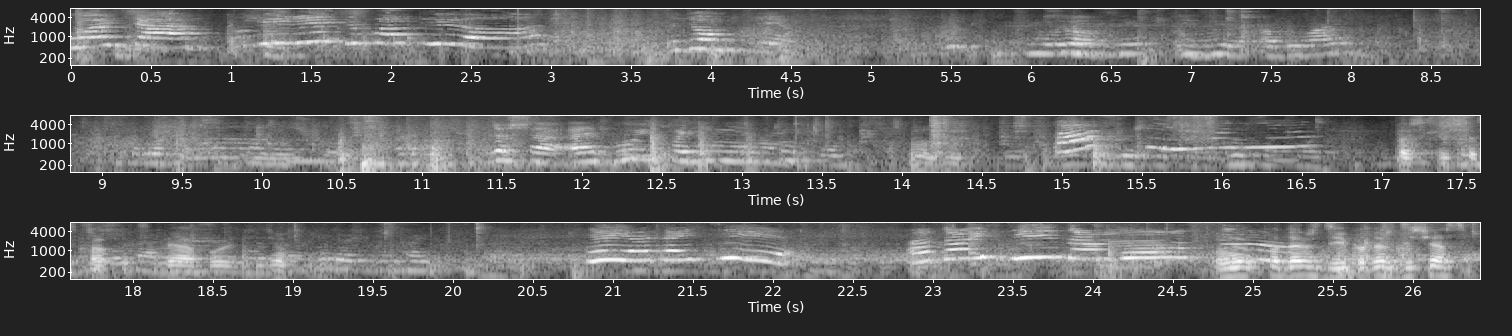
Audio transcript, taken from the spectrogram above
Костя, Все, иди, обувай. Леша, обуй Полине туфли. Пошли, сейчас папа тебя будет. Идем. Эй, отойди. Отойди домой. Ну, подожди, подожди, сейчас.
